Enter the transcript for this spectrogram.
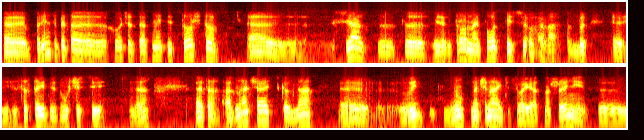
Э, в принципе, это хочется отметить то, что э, сейчас с электронной подписью она как бы э, состоит из двух частей. Да? Это одна часть, когда э, вы ну, начинаете свои отношения с э,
